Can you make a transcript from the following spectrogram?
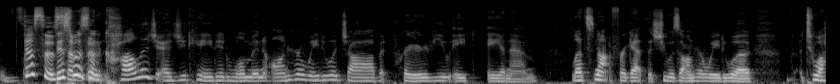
this is This was a college educated woman on her way to a job at Prairie View A and M. Let's not forget that she was on her way to a to a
